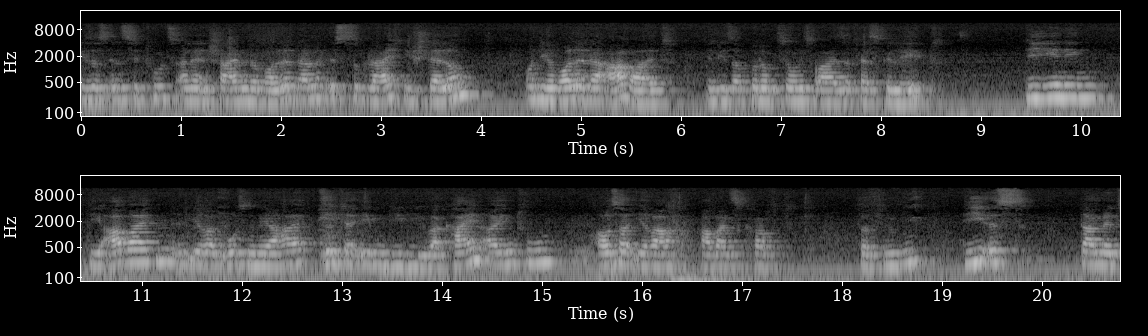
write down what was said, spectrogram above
dieses Instituts eine entscheidende Rolle. Damit ist zugleich die Stellung und die Rolle der Arbeit in dieser Produktionsweise festgelegt. Diejenigen, die arbeiten in ihrer großen Mehrheit, sind ja eben die, die über kein Eigentum außer ihrer Arbeitskraft verfügen. Die ist damit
